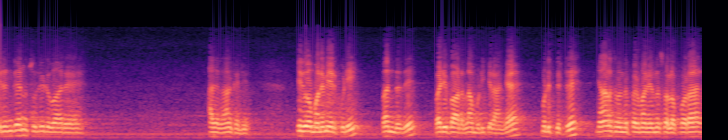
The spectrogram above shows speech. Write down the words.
இருங்கன்னு சொல்லிடுவாரு. அதெல்லாம் கண்டி இதோ மனமேற்குடி வந்தது வழிபாடெல்லாம் முடிக்கிறாங்க. முடித்துட்டு ஞானசம்பந்த பெருமான் என்ன சொல்ல போறார்?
